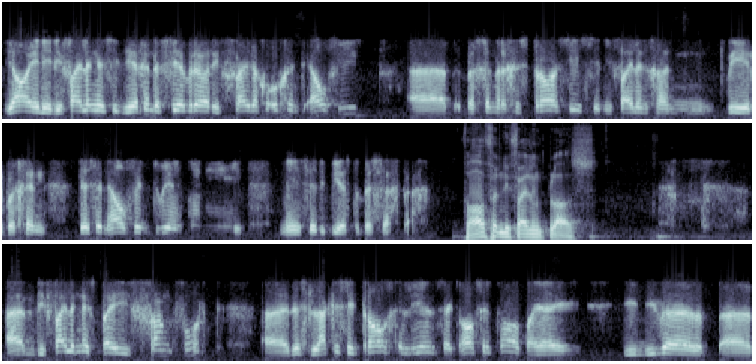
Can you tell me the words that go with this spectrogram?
Ja, nee, die veiling is die 9de Februarie, Vrydagoggend 11:00 uh begin registrasies en die veiling gaan 2 uur begin. Tussen 11 en 2 kan die mense die beeste besigtig. Waar vind die veiling plaas? Ehm um, die veiling is by Frankfurt. Uh dis lekker sentraal geleë in Suid-Afrika by die nuwe uh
